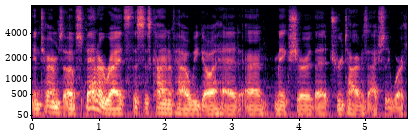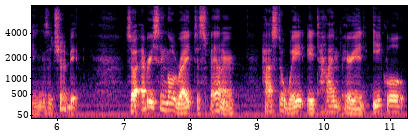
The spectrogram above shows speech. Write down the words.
in terms of spanner writes, this is kind of how we go ahead and make sure that true time is actually working as it should be. So every single write to spanner has to wait a time period equal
